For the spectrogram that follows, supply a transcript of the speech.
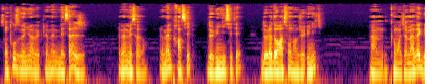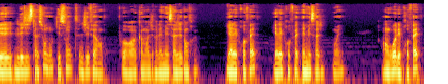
Ils sont tous venus avec le même message, le même message, hein. Le même principe de l'unicité, de l'adoration d'un Dieu unique, euh, comment dire, mais avec des législations donc qui sont différentes pour euh, comment dire les messagers d'entre eux. Il y a les prophètes, il y a les prophètes et messagers. Oui. En gros, les prophètes,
